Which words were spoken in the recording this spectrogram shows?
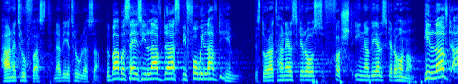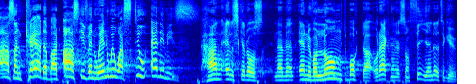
Han är trofast när vi är trolösa. The Bible says he loved us before we loved him. Det står att han älskade oss först innan vi älskade honom. He loved us and cared about us even when we were still enemies. Han älskade oss när vi ännu var långt borta och räknades som fiender till Gud.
